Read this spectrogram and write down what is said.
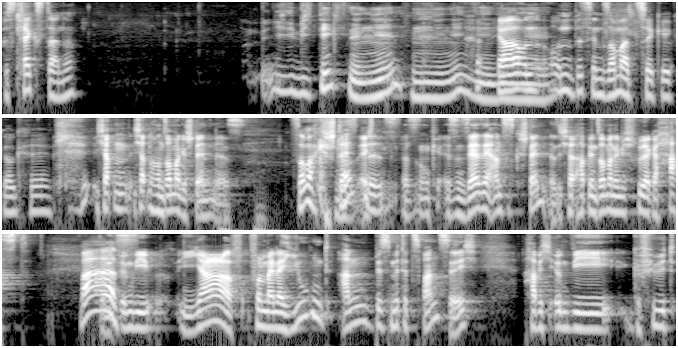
Bist Texter, ne? Wie denkst du, ne? Ja, und, und ein bisschen sommerzickig, okay. Ich habe ich hab noch ein Sommergeständnis. Das ist, echt, Sommergeständnis. das ist, ein, das ist ein sehr, sehr ernstes Geständnis. Ich habe den Sommer nämlich früher gehasst. Und Was? irgendwie, ja, von meiner Jugend an bis Mitte 20 habe ich irgendwie gefühlt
